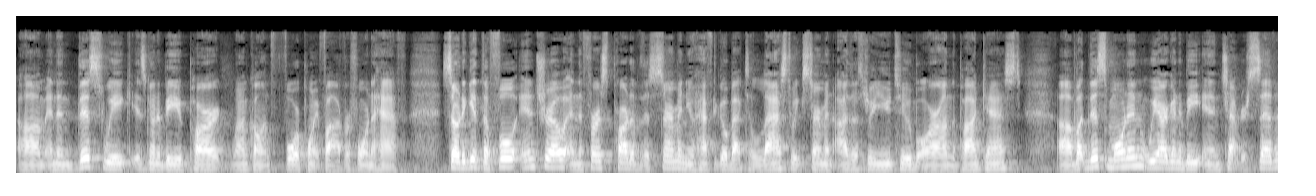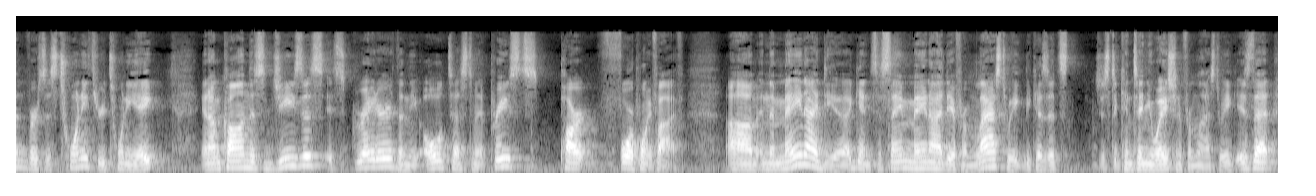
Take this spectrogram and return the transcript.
um, and then this week is going to be part what I'm calling 4.5 or 4.5. So to get the full intro and the first part of the sermon, you'll have to go back to last week's sermon either through YouTube or on the podcast. Uh, but this morning, we are going to be in chapter 7, verses 20 through 28, and I'm calling this Jesus is Greater Than the Old Testament Priests, part 4.5. Um, and the main idea, again, it's the same main idea from last week because it's just a continuation from last week, is that,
